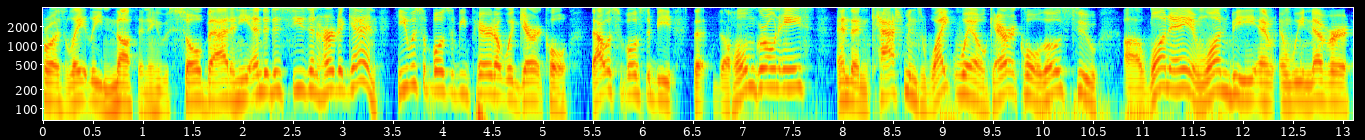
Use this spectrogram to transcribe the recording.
for us lately? Nothing. And he was so bad. And he ended his season hurt again. He was supposed to be paired up with Gerrit Cole. That was supposed to be the, the homegrown ace and then Cashman's white whale, Gerrit Cole. Those two, uh, 1A and 1B, and, and we never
